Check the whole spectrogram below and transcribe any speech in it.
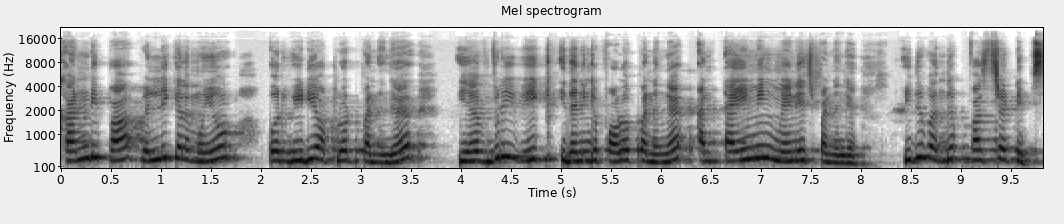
கண்டிப்பாக வெள்ளிக்கிழமையும் ஒரு வீடியோ அப்லோட் பண்ணுங்கள் எவ்ரி வீக் இதை நீங்கள் ஃபாலோ பண்ணுங்கள் அண்ட் டைமிங் மேனேஜ் பண்ணுங்கள் இது வந்து ஃபஸ்ட்டு டிப்ஸ்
